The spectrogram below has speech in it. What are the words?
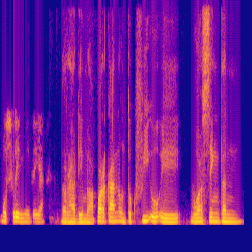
muslim itu ya. Nur Hadi melaporkan untuk VOA Washington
